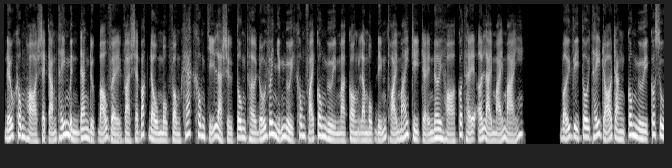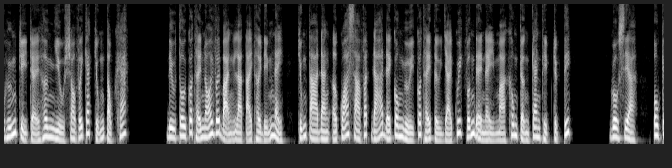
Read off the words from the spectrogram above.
nếu không họ sẽ cảm thấy mình đang được bảo vệ và sẽ bắt đầu một vòng khác không chỉ là sự tôn thờ đối với những người không phải con người mà còn là một điểm thoải mái trì trệ nơi họ có thể ở lại mãi mãi. Bởi vì tôi thấy rõ rằng con người có xu hướng trì trệ hơn nhiều so với các chủng tộc khác. Điều tôi có thể nói với bạn là tại thời điểm này, chúng ta đang ở quá xa vách đá để con người có thể tự giải quyết vấn đề này mà không cần can thiệp trực tiếp. Gosia, ok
